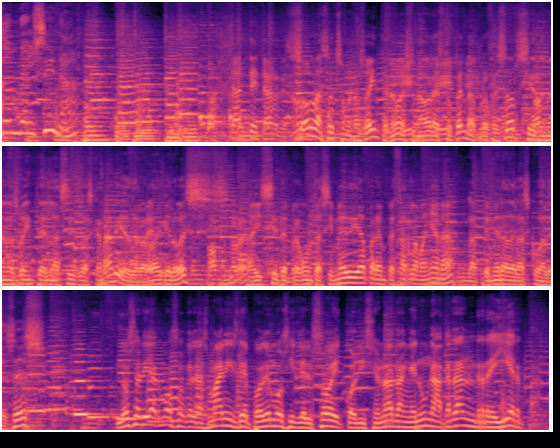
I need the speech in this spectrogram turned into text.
Donde Alsina Bastante tarde. ¿no? Son las 8 menos 20, ¿no? Es una hora sí, estupenda, sí. profesor. 7 menos 20 en las Islas Canarias, de verdad que lo es. Hay siete preguntas y media para empezar la mañana. La primera de las cuales es... ¿No sería hermoso que las manis de Podemos y del PSOE colisionaran en una gran reyerta?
